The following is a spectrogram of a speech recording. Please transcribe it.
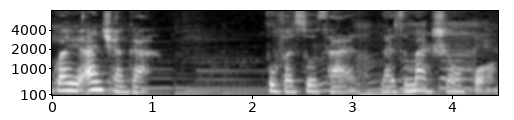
关于安全感。部分素材来自慢生活。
